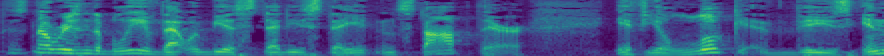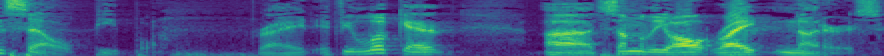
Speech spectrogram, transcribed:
there's no reason to believe that would be a steady state and stop there. If you look at these incel people, right, if you look at uh, some of the alt right nutters,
